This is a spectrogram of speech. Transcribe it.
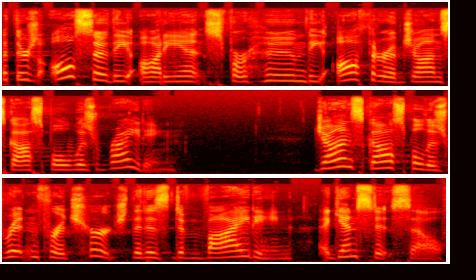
but there's also the audience for whom the author of John's gospel was writing. John's gospel is written for a church that is dividing against itself.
